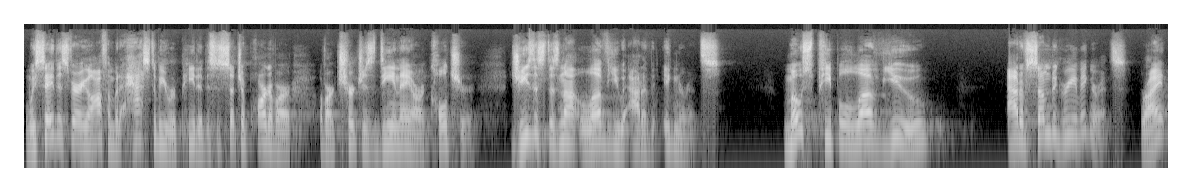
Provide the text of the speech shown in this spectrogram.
And we say this very often, but it has to be repeated. This is such a part of our, of our church's DNA, our culture. Jesus does not love you out of ignorance. Most people love you out of some degree of ignorance, right?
